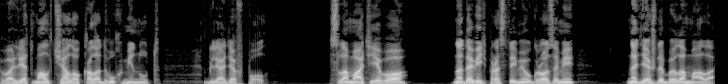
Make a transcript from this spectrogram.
Валет молчал около двух минут, глядя в пол. Сломать его, надавить простыми угрозами, надежды было мало.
